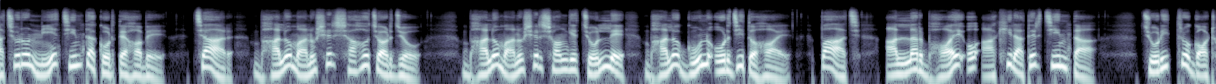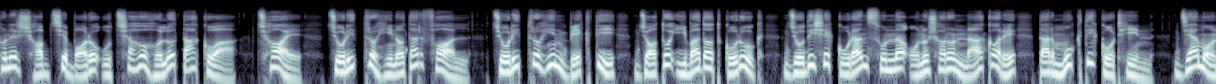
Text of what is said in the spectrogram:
আচরণ নিয়ে চিন্তা করতে হবে। চার, ভালো মানুষের সাহচর্য। ভালো মানুষের সঙ্গে চললে ভালো গুণ অর্জিত হয়। পাঁচ, আল্লাহর ভয় ও আখিরাতের চিন্তা। চরিত্র গঠনের সবচেয়ে বড় উৎসাহ হল তাকোয়া ছয়, চরিত্রহীনতার ফল। চরিত্রহীন ব্যক্তি যত ইবাদত করুক, যদি সে কোরআন সুন্না অনুসরণ না করে, তার মুক্তি কঠিন। যেমন,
